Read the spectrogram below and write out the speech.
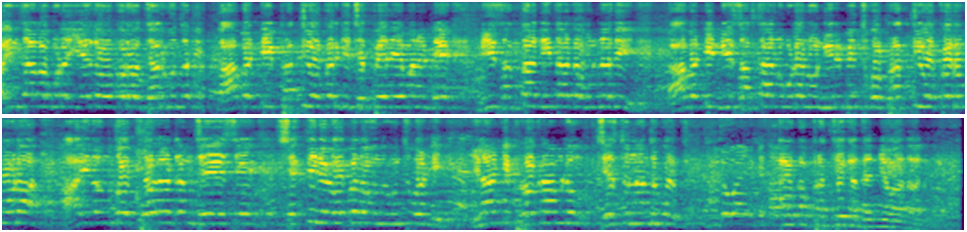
బైన్సాలో కూడా ఏదో ఒక రోజు జరుగుతుంది. కాబట్టి ప్రతి ఒక్కరికి చెప్పేది ఏమనంటే నీ సత్తా నీ తాట ఉన్నది. కాబట్టి నీ సత్తాను కూడా నువ్వు నిరూపించుకో. ప్రతి ఒక్కరు కూడా ఆయుధంతో పోరాటం చేసే శక్తిని లోపల ఉంచుకోండి. ఇలాంటి ప్రోగ్రాంలు చేస్తున్నందుకు హిందూ నా యొక్క ప్రత్యేక ధన్యవాదాలు.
